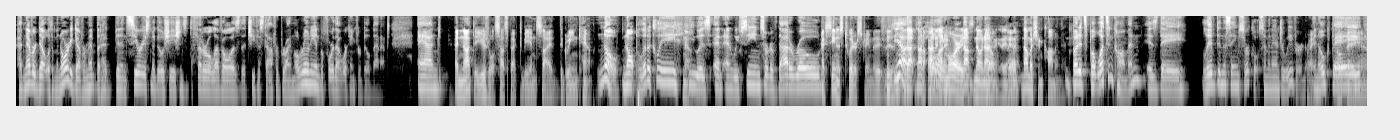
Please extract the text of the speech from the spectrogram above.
had never dealt with a minority government, but had been in serious negotiations at the federal level as the chief of staff for Brian Mulroney, and before that, working for Bill Bennett. And and not the usual suspect to be inside the Green camp. No, not politically. No. He was, and and we've seen sort of that erode. I've seen his Twitter stream. Yeah, not, not a whole not lot anymore. In, not, no, not no, yeah, yeah. not much in common there. But it's but what's in common is they lived in the same circles, him and Andrew Weaver right. in Oak Bay, Oak Bay yeah,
